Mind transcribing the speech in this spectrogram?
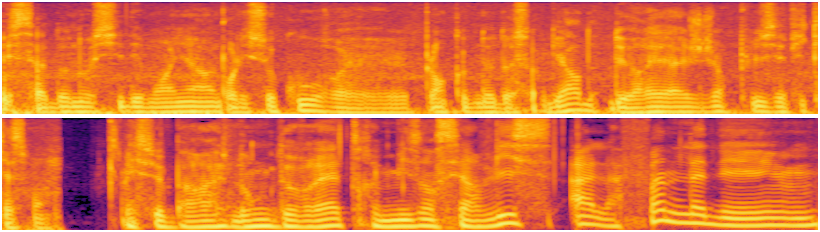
et ça donne aussi des moyens pour les secours et plans communaux de sauvegarde de réagir plus efficacement. Et ce barrage donc devrait être mis en service à la fin de l'année.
